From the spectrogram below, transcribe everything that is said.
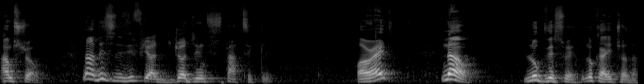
Armstrong. Now, this is if you are judging statically. All right? Now, look this way. Look at each other.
